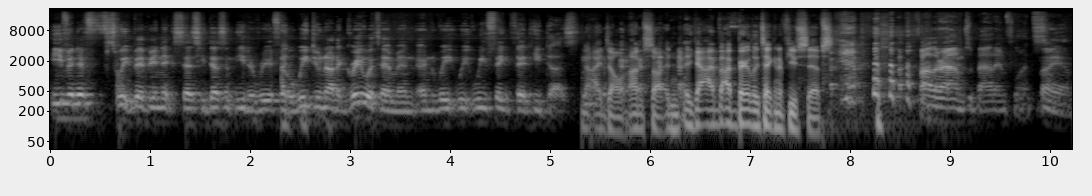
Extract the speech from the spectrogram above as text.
Even if Sweet Baby Nick says he doesn't need a refill, we do not agree with him, and, and we, we, we think that he does. No, I don't. I'm sorry. I've, I've barely taken a few sips. Father Adam's a bad influence. I am.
